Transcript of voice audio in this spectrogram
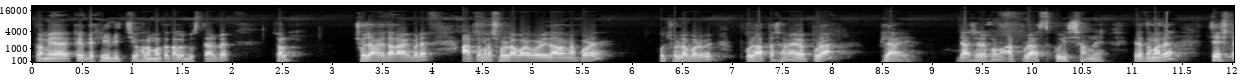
তো আমি একে দেখিয়ে দিচ্ছি ভালো মতো, তাহলে বুঝতে পারবে। চল, সোজা হয়ে দাঁড়া একবারে। আর তোমরা শোল্ডার বরাবরই দাঁড়ানো পরে ফুল শোল্ডার বরাবর ফুল হাতটার সামনে, এবার পুরা ফ্লাই জাস্ট এরকম আর পুরা স্কুইজ সামনে। এটা তোমাদের চেষ্টা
